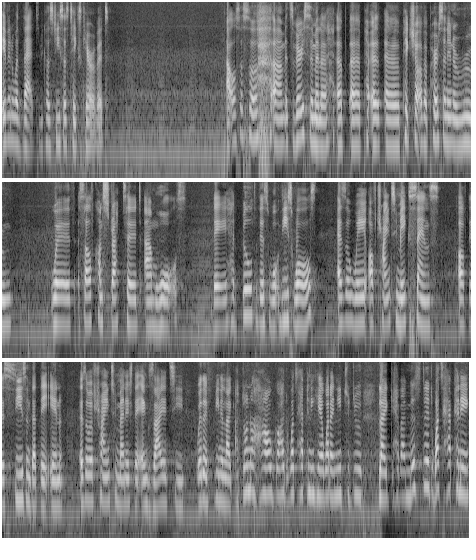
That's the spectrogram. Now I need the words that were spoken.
even with that, because Jesus takes care of it. I also saw, um, it's very similar, a, a, a, a, picture of a person in a room with self-constructed um, walls. They had built this, these walls as a way of trying to make sense of the season that they're in, as a way of trying to manage the anxiety where they're feeling like, I don't know how, God, what's happening here, what I need to do. Like, have I missed it? What's happening?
